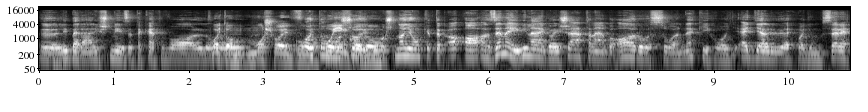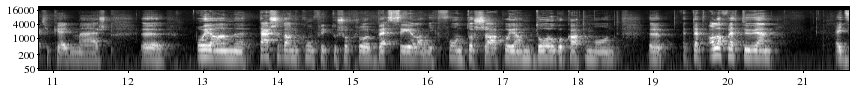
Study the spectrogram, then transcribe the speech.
ö, liberális nézeteket valló. Folyton mosolygó, folyton mosolygós, nagyon, tehát a, a, a zenei világa is általában arról szól neki, hogy egyenlőek vagyunk, szeretjük egymást, ö, olyan társadalmi konfliktusokról beszél, amik fontosak, olyan dolgokat mond, tehát alapvetően egy,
